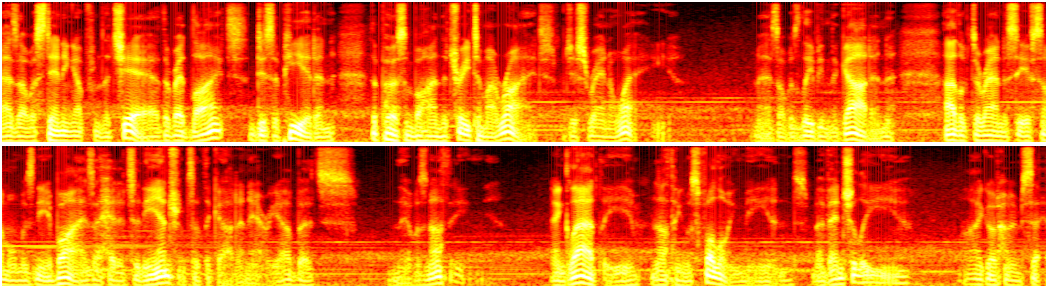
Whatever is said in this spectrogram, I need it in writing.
As I was standing up from the chair, the red light disappeared and the person behind the tree to my right just ran away. As I was leaving the garden, I looked around to see if someone was nearby as I headed to the entrance of the garden area, but there was nothing. And gladly, nothing was following me, and eventually, I got home safe.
